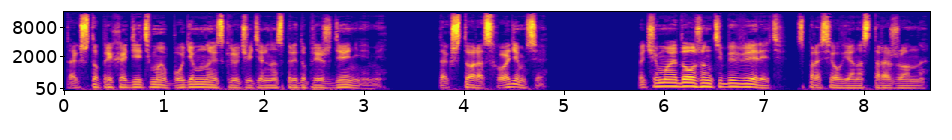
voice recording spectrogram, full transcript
Так что приходить мы будем, но исключительно с предупреждениями. Так что, расходимся?» «Почему я должен тебе верить?» — спросил я настороженно.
